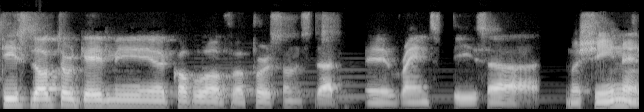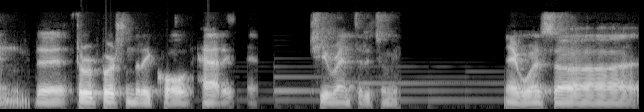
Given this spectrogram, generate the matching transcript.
this doctor gave me a couple of uh, persons that uh, rent this uh, machine, and the third person that I called had it, and she rented it to me. It was uh,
